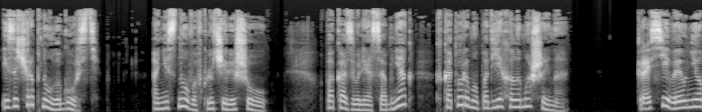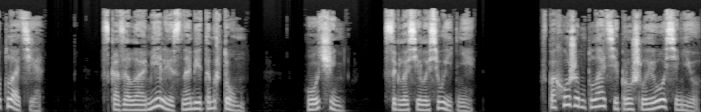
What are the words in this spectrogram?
и зачерпнула горсть. Они снова включили шоу. Показывали особняк, к которому подъехала машина. «Красивое у нее платье», — сказала Амелия с набитым ртом. «Очень», — согласилась Уитни. В похожем платье прошлой осенью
